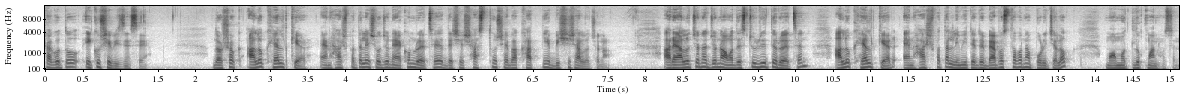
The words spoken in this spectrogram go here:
স্বাগত একুশে বিজনেসে। দর্শক আলোক হেলথ কেয়ার অ্যান্ড হাসপাতালের সৌজন্যে এখন রয়েছে দেশের স্বাস্থ্য সেবা খাত নিয়ে বিশেষ আলোচনা। আর এই আলোচনার জন্য আমাদের স্টুডিওতে রয়েছেন আলোক হেলথ কেয়ার অ্যান্ড হাসপাতাল লিমিটেডের ব্যবস্থাপনা পরিচালক মোহাম্মদ লুকমান হোসেন।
